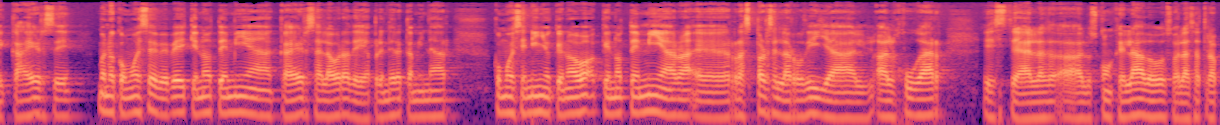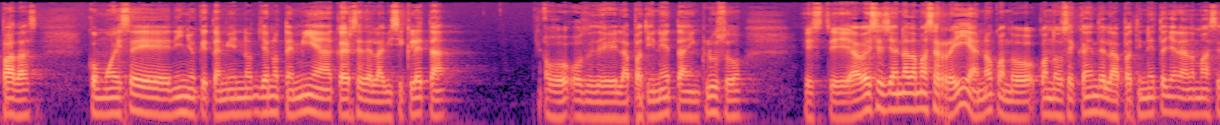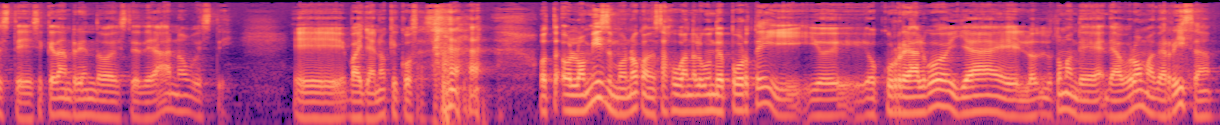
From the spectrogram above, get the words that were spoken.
caerse, bueno, como ese bebé que no temía caerse a la hora de aprender a caminar, como ese niño que no, que no temía eh, rasparse la rodilla al, jugar este, a, los congelados o a las atrapadas, como ese niño que también ya no temía caerse de la bicicleta o, de la patineta incluso, este, a veces ya nada más se reía, ¿no? Cuando, cuando se caen de la patineta ya nada más este, se quedan riendo este, de, ah, no, este, eh, vaya, ¿no? Qué cosas. O, lo mismo, ¿no? Cuando está jugando algún deporte y, ocurre algo y ya eh, lo, toman de, de a broma, de risa.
